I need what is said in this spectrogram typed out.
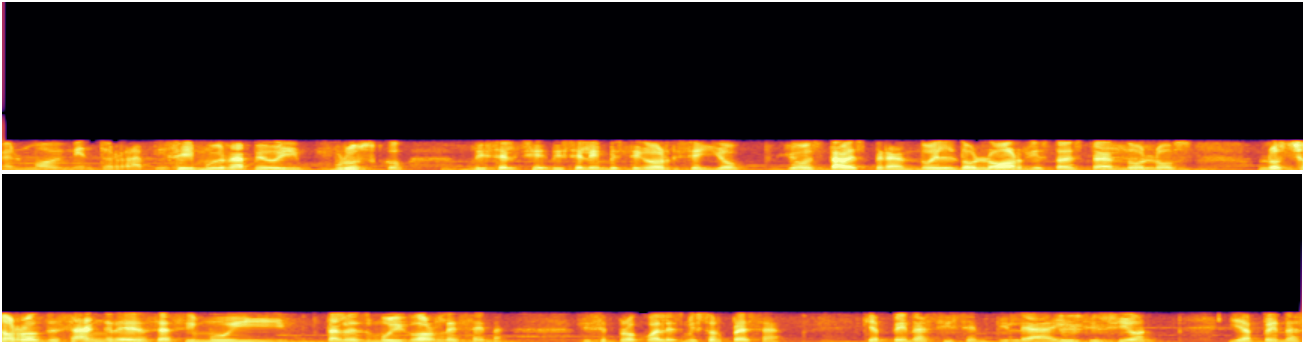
El movimiento rápido. Sí, muy rápido y brusco. Dice el dice el investigador, dice, yo yo estaba esperando el dolor, yo estaba esperando los los chorros de sangre, o sea, así muy tal vez muy gore la escena. Dice, "Pero ¿cuál es mi sorpresa? Que apenas si sentí la incisión y apenas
